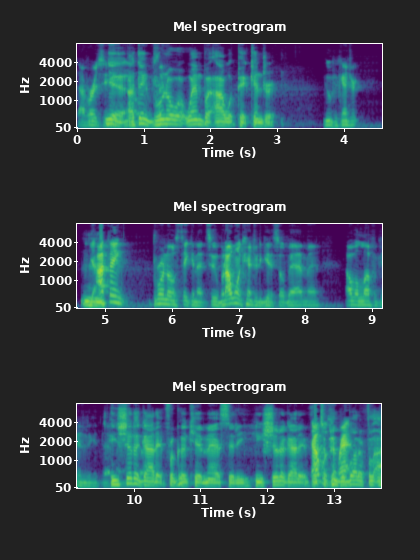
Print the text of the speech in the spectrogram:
diversity? Yeah, I think Bruno would win, but I would pick Kendrick. You would pick Kendrick. Mm-hmm. Yeah, I think Bruno's taking that too, but I want Kendrick to get it so bad, man. I would love for Kendrick to get that. He should have So- got it for Good Kid, Mad City. He should have got it for To Pimp. Butterfly.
